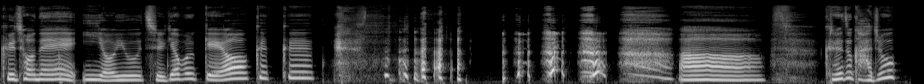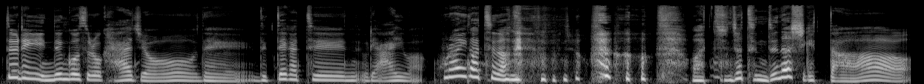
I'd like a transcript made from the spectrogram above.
그 전에 이 여유 즐겨볼게요. 크크. 아, 그래도 가족 들이 있는 곳으로 가야죠. 네. 늑대 같은 우리 아이와 호랑이 같은 아내는요. 와, 진짜 든든하시겠다.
